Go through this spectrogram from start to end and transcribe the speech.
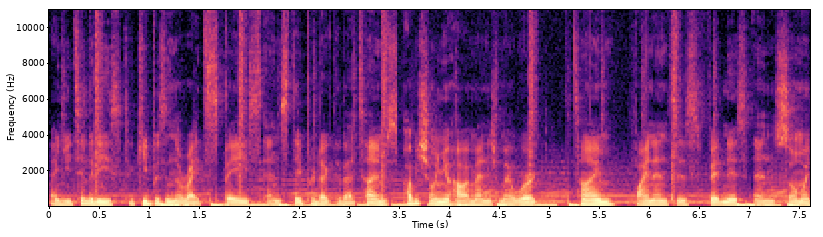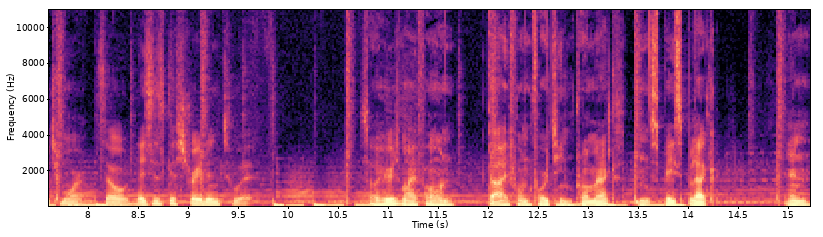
and utilities to keep us in the right space and stay productive at times. I'll be showing you how I manage my work, time, finances, fitness, and so much more. So let's just get straight into it. So here's my phone, the iPhone 14 Pro Max in space black. And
